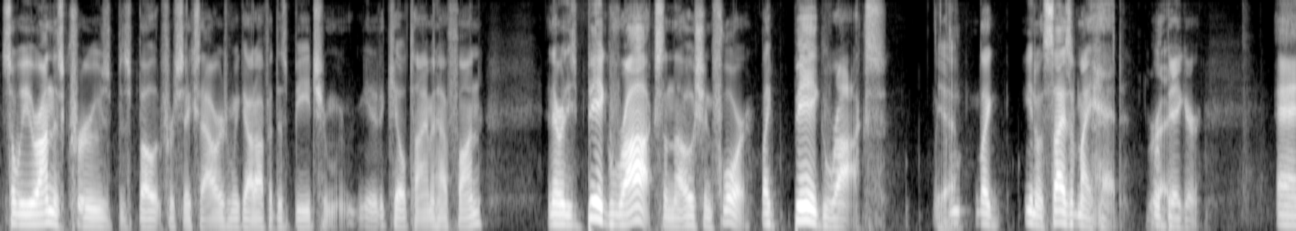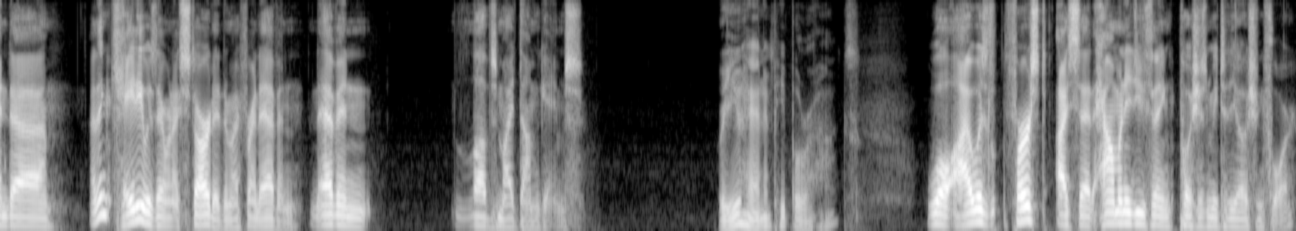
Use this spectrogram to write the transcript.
So we were on this cruise, this boat for six hours, and we got off at this beach and we needed to kill time and have fun. And there were these big rocks on the ocean floor, like big rocks, Yeah. like you know, the size of my head or Right. bigger. And uh, I think Kaity was there when I started, and my friend Evan. And Evan loves my dumb games. Were you handing people rocks? Well, I was first. I said, "How many do you think pushes me to the ocean floor?"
